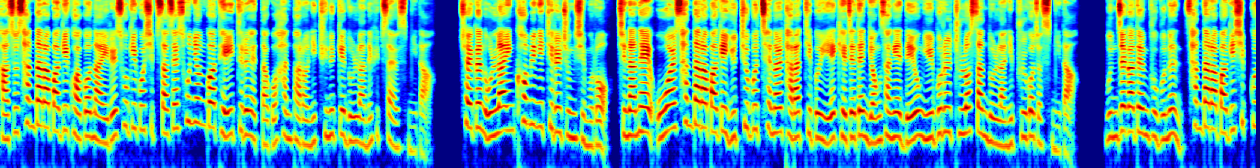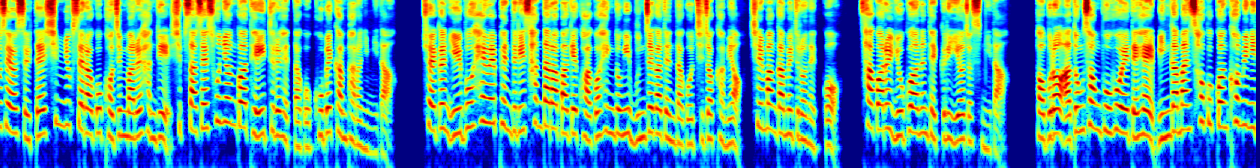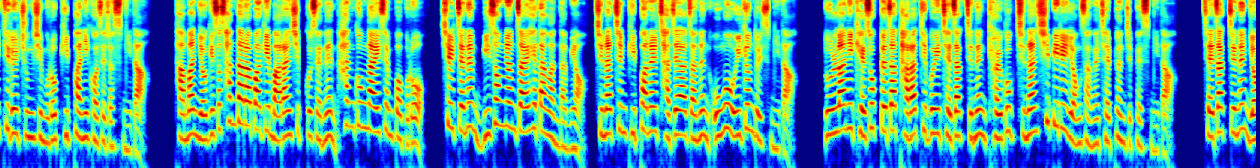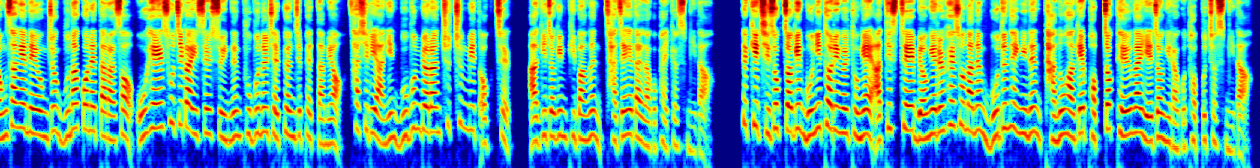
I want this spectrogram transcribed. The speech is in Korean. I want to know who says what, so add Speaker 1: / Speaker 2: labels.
Speaker 1: 가수 산다라박이 과거 나이를 속이고 14세 소년과 데이트를 했다고 한 발언이 뒤늦게 논란에 휩싸였습니다. 최근 온라인 커뮤니티를 중심으로 지난해 5월 산다라박의 유튜브 채널 다라TV에 게재된 영상의 내용 일부를 둘러싼 논란이 불거졌습니다. 문제가 된 부분은 산다라박이 19세였을 때 16세라고 거짓말을 한 뒤 14세 소년과 데이트를 했다고 고백한 발언입니다. 최근 일부 해외 팬들이 산다라박의 과거 행동이 문제가 된다고 지적하며 실망감을 드러냈고 사과를 요구하는 댓글이 이어졌습니다. 더불어 아동성 보호에 대해 민감한 서구권 커뮤니티를 중심으로 비판이 거세졌습니다. 다만 여기서 산다라박이 말한 19세는 한국 나이 셈법으로 실제는 미성년자에 해당한다며 지나친 비판을 자제하자는 옹호 의견도 있습니다. 논란이 계속되자 다라TV 제작진은 결국 지난 11일 영상을 재편집했습니다. 제작진은 영상의 내용 중 문화권에 따라서 오해의 소지가 있을 수 있는 부분을 재편집했다며 사실이 아닌 무분별한 추측 및 억측, 악의적인 비방은 자제해달라고 밝혔습니다. 특히 지속적인 모니터링을 통해 아티스트의 명예를 훼손하는 모든 행위는 단호하게 법적 대응할 예정이라고 덧붙였습니다.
